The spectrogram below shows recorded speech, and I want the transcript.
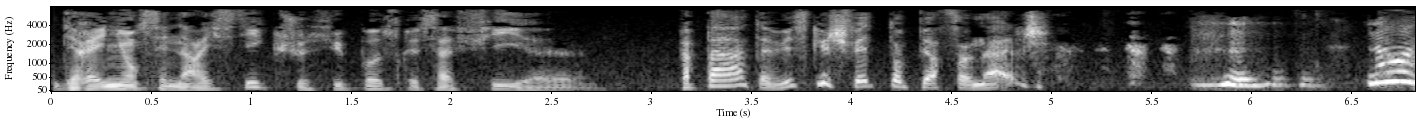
des réunions scénaristiques, je suppose que sa fille, euh, papa, t'as vu ce que je fais de ton personnage? Non,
